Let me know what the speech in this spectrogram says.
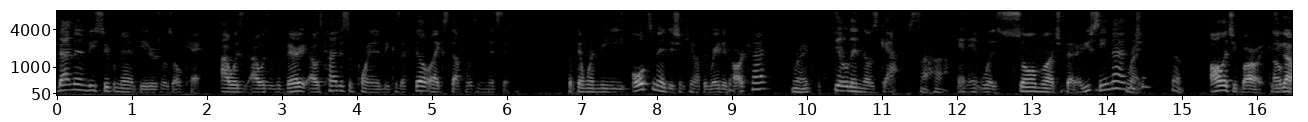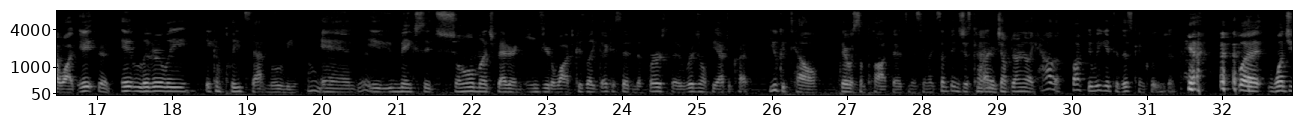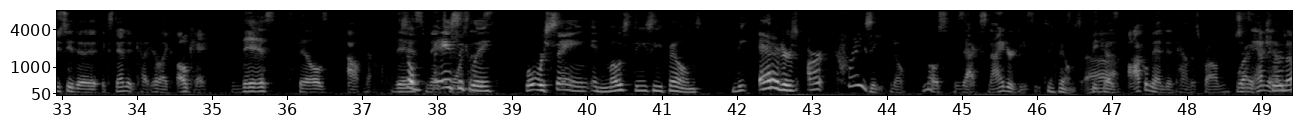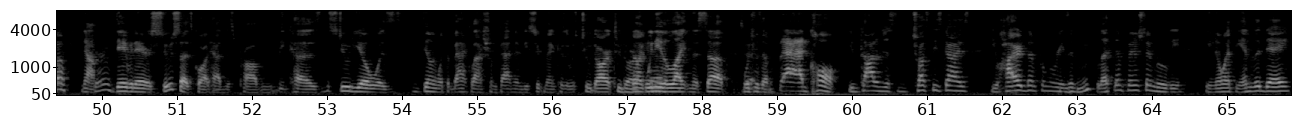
Batman v Superman theaters was okay. I was I was very I was kind of disappointed because I felt like stuff was missing. But then when the Ultimate Edition came out, the rated R cut, Right. it filled in those gaps, Aha. and it was so much better. Have you seen that Right. edition? No. I'll let you borrow it because Okay. you gotta watch it. Good. It literally it completes that movie, Oh, and good. it makes it so much better and easier to watch. Because like like I said, the first the original theatrical cut, you could tell there was some plot that's missing. Like something's just kind of Right. jumped around. You're like, how the fuck did we get to this conclusion? Yeah. but once you see the extended cut, you're like, okay, this fills out now. This So makes more basically. What we're saying in most DC films, the editors aren't crazy. no, most Zack Snyder DC DC films. because Aquaman didn't have this problem. Ah, right. Didn't True have this enough. problem. Now, True. David Ayer's Suicide Squad had this problem because the studio was dealing with the backlash from Batman v Superman because it was too dark. Too They're dark, like, we need to lighten this up, which was a bad call. You gotta just trust these guys. You hired them for a reason. Mhm. Let them finish their movie. You know, at the end of the day,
